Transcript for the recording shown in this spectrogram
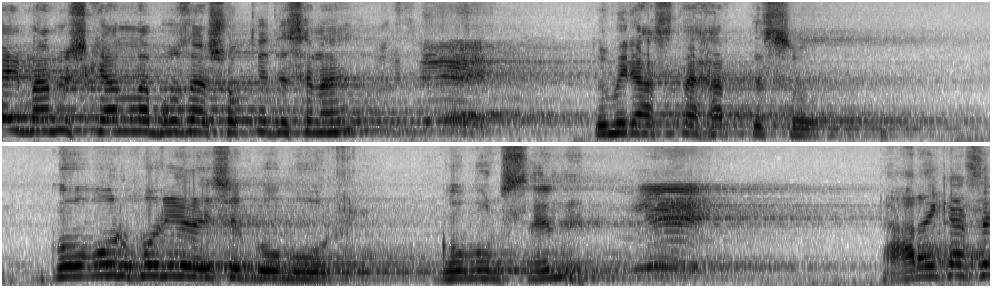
এই মানুষকে আল্লাহ বোঝার শক্তি দিছে না? তুমি রাস্তায় হাঁটতেছ। গোবর ভরিয়ে রয়েছে গোবর। গোবর সেনে? তার কাছে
